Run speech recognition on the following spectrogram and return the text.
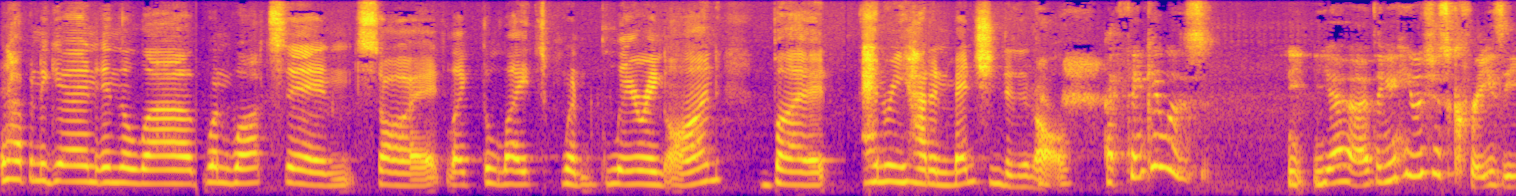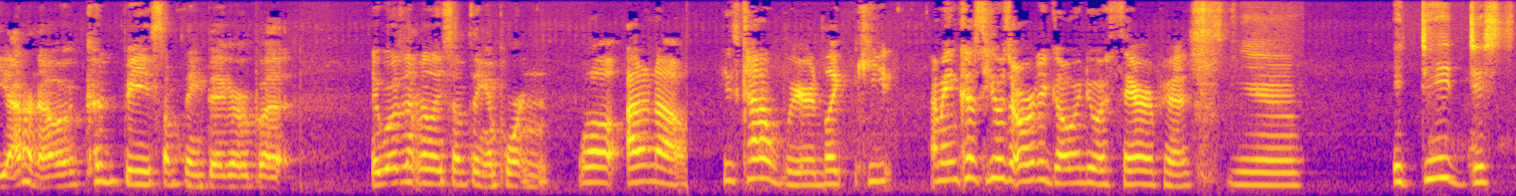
it happened again in the lab when Watson saw it. Like the lights went glaring on, but Henry hadn't mentioned it at all. I think it was. Yeah, I think he was just crazy. I don't know. It could be something bigger, but it wasn't really something important. Well, I don't know. He's kind of weird. Like he, I mean, because he was already going to a therapist. Yeah. It did dis-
